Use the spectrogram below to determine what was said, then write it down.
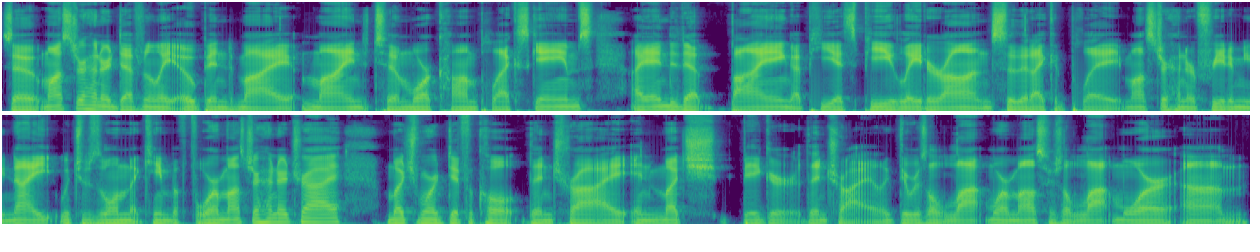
So Monster Hunter definitely opened my mind to more complex games. I ended up buying a PSP later on so that I could play Monster Hunter Freedom Unite, which was the one that came before Monster Hunter Tri, much more difficult than Tri and much bigger than Tri. Like there was a lot more monsters, a lot more um,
